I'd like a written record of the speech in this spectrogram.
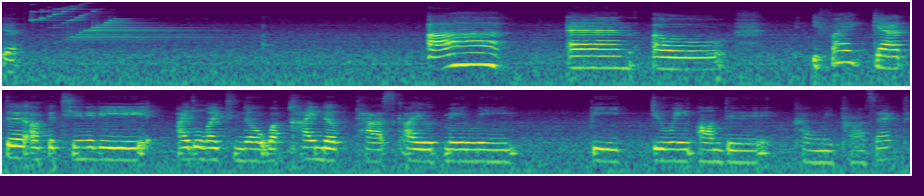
Yeah. Ah, and oh, if Get the opportunity, I'd like to know what kind of task I would mainly be doing on the currently project.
